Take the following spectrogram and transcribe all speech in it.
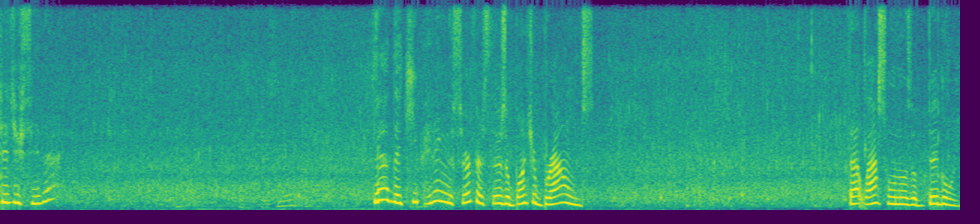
Did you see that? Yeah, they keep hitting the surface. There's a bunch of browns. That last one was a big one.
